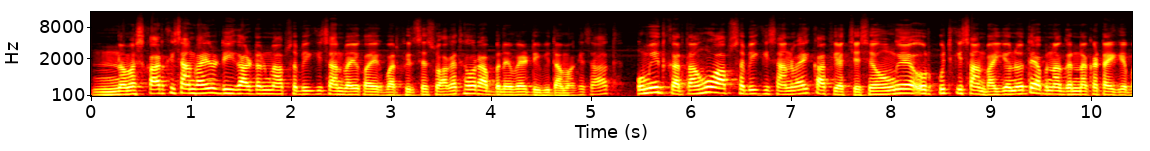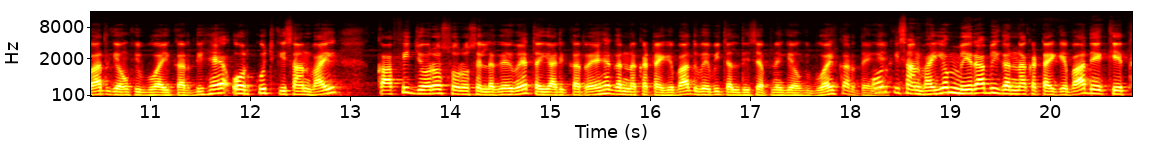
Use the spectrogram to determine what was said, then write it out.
नमस्कार किसान भाई डी गार्डन में आप सभी किसान भाइयों का एक बार फिर से स्वागत है और आप बने हुए डीबी दामा के साथ। उम्मीद करता हूँ आप सभी किसान भाई काफ़ी अच्छे से होंगे और कुछ किसान भाइयों ने तो अपना गन्ना कटाई के बाद गेहूँ की बुआई कर दी है और कुछ किसान भाई काफ़ी जोरों शोरों से लगे हुए हैं, तैयारी कर रहे हैं। गन्ना कटाई के बाद वे भी जल्दी से अपने गेहूँ की बुआई कर देंगे। और किसान भाइयों, मेरा भी गन्ना कटाई के बाद एक खेत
